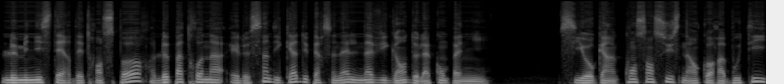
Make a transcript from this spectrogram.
le ministère des Transports, le patronat et le syndicat du personnel navigant de la compagnie. Si aucun consensus n'a encore abouti,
